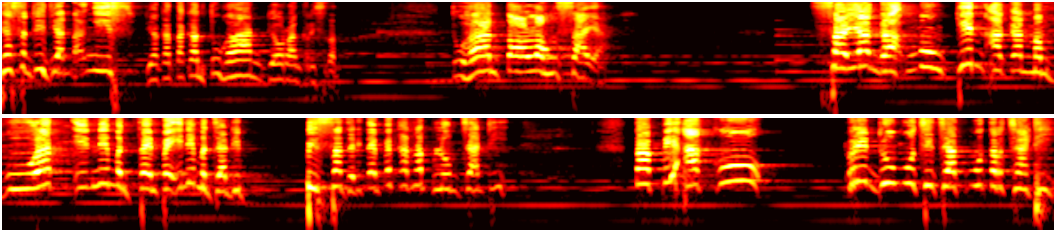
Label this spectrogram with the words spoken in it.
Dia sedih, dia nangis. Dia katakan Tuhan, dia orang Kristen. Tuhan tolong saya. Saya gak mungkin akan membuat ini tempe ini menjadi bisa jadi tempe karena belum jadi. Tapi aku rindu mujizatmu terjadi.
